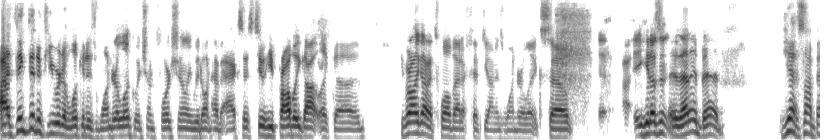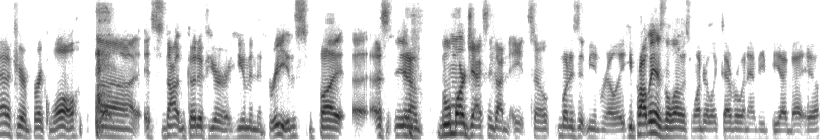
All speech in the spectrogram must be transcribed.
I think that if you were to look at his Wonderlic, which unfortunately we don't have access to, he probably got like a he probably got a 12 out of 50 on his Wonderlic. So uh, he doesn't Hey, that ain't bad. Yeah, it's not bad if you're a brick wall. Uh, it's not good if you're a human that breathes. But uh, you know, Lamar Jackson got an eight. So what does it mean, really? He probably has the lowest Wonderlic to ever win MVP. I bet you.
